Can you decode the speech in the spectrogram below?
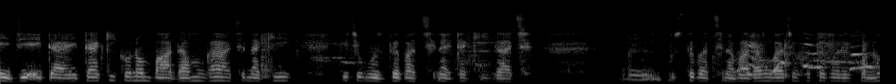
এই যে এটা এটা কি কোনো বাদাম গাছ নাকি কিছু বুঝতে পারছি না এটা কি গাছ। বুঝতে পারছি না বাদাম গাছও হতে পারে কোনো।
